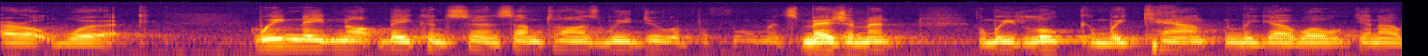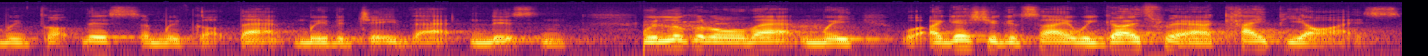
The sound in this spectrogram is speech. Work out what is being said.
are at work. We need not be concerned. Sometimes we do a performance measurement and we look and we count and we go, well, you know, we've got this and we've got that and we've achieved that and this. And we look at all that and we, well, I guess you could say we go through our KPIs,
